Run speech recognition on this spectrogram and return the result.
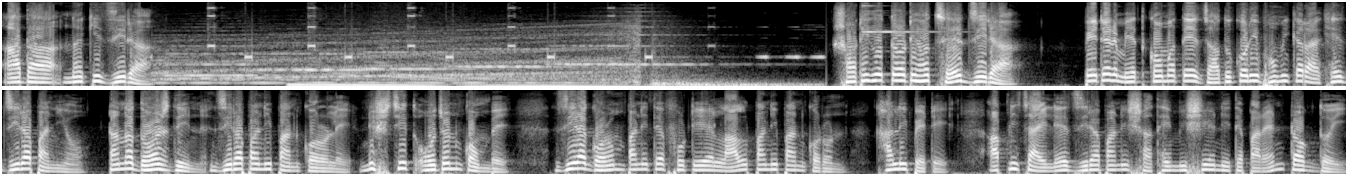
আদা নাকি জিরা? সঠিক উত্তরটি হচ্ছে জিরা। পেটের মেদ কমাতে জাদুকরী ভূমিকা রাখে জিরা পানীয়। টানা দশ দিন জিরা পানি পান করলে নিশ্চিত ওজন কমবে। জিরা গরম পানিতে ফুটিয়ে লাল পানি পান করুন খালি পেটে। আপনি চাইলে জিরা পানির সাথে মিশিয়ে নিতে পারেন টক দই।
